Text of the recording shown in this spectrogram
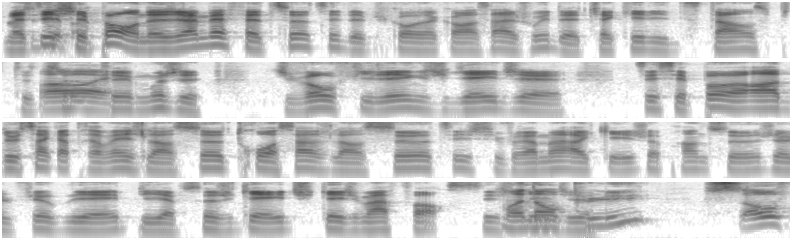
Mais tu sais, je sais pas, on n'a jamais fait ça, tu sais, depuis qu'on a commencé à jouer, de checker les distances puis tout Ah ça. ouais. Moi, je, je vais au feeling, je gauge, euh, tu sais, c'est pas, ah, 280, je lance ça, 300, je lance ça, tu sais, je suis vraiment, ok, je vais prendre ça, je le file bien, puis après ça, je gauge, je gauge ma force. Moi non gauge- plus, sauf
